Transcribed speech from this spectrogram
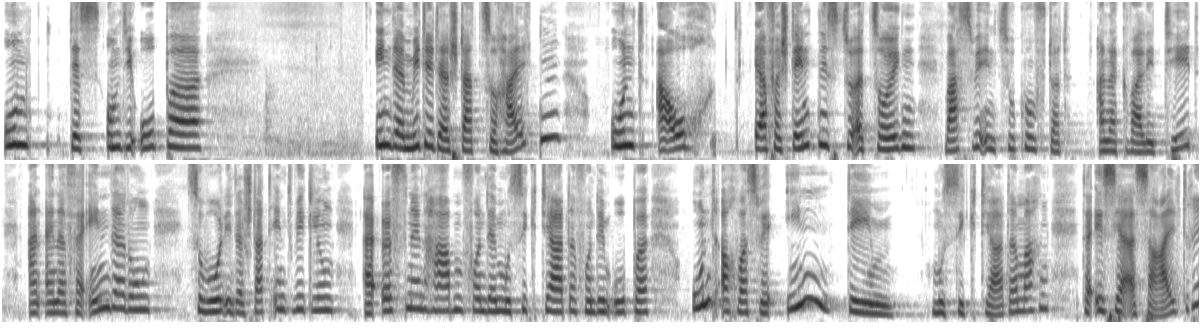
um, das, um die Oper in der Mitte der Stadt zu halten und auch Verständnis zu erzeugen, was wir in Zukunft dort an der Qualität, an einer Veränderung sowohl in der Stadtentwicklung eröffnen haben von dem Musiktheater, von dem Oper und auch was wir in dem Musiktheater machen. Da ist ja ein Saal drin,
